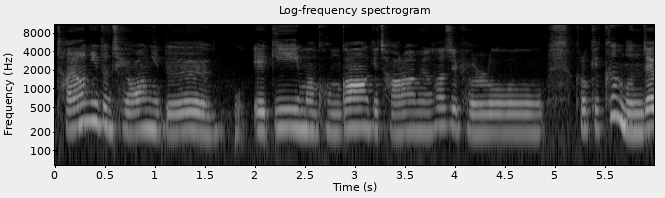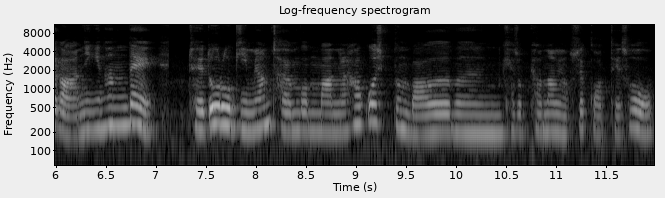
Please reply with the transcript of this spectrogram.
자연이든 제왕이든 뭐 아기만 건강하게 자라면 사실 별로 그렇게 큰 문제가 아니긴 한데 되도록이면 자연분만을 하고 싶은 마음은 계속 변함이 없을 것 같아서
